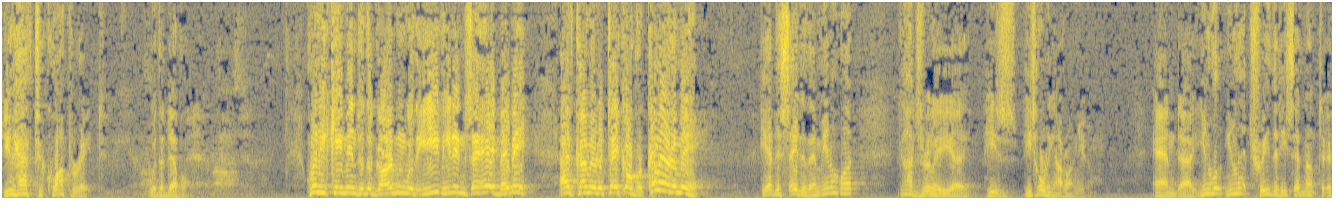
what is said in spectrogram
You have to cooperate with the devil. When he came into the garden with Eve, he didn't say, Hey, baby, I've come here to take over. Come here to me. He had to say to them, You know what? God's really, uh, he's, he's holding out on you. And uh, you know, you know that tree that he said not to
